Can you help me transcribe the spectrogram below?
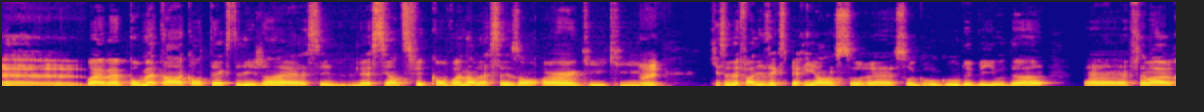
Euh... Ouais, ben pour mettre en contexte les gens, euh, c'est le scientifique qu'on voit dans la saison 1 qui, qui, qui essaie de faire des expériences sur, euh, sur Grogu, bébé Yoda. Euh, finalement,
